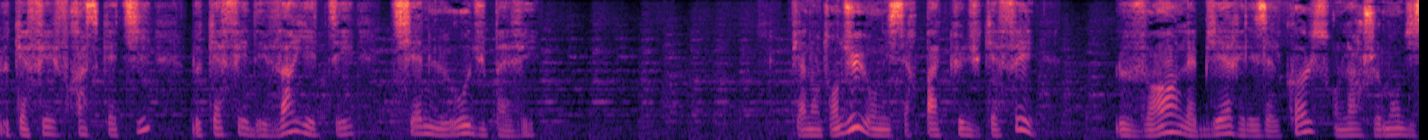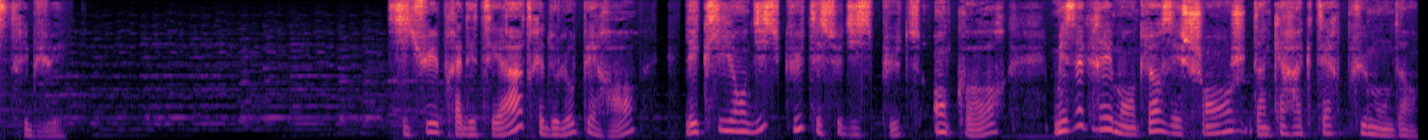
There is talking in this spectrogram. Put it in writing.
le café Frascati, le café des variétés tiennent le haut du pavé. Bien entendu, on n'y sert pas que du café. Le vin, la bière et les alcools sont largement distribués. Situés près des théâtres et de l'opéra, les clients discutent et se disputent encore, mais agrémentent leurs échanges d'un caractère plus mondain.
